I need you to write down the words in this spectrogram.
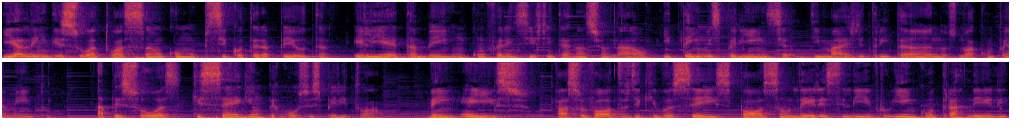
e além de sua atuação como psicoterapeuta, ele é também um conferencista internacional e tem uma experiência de mais de 30 anos no acompanhamento a pessoas que seguem um percurso espiritual. Bem, é isso. Faço votos de que vocês possam ler esse livro e encontrar nele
